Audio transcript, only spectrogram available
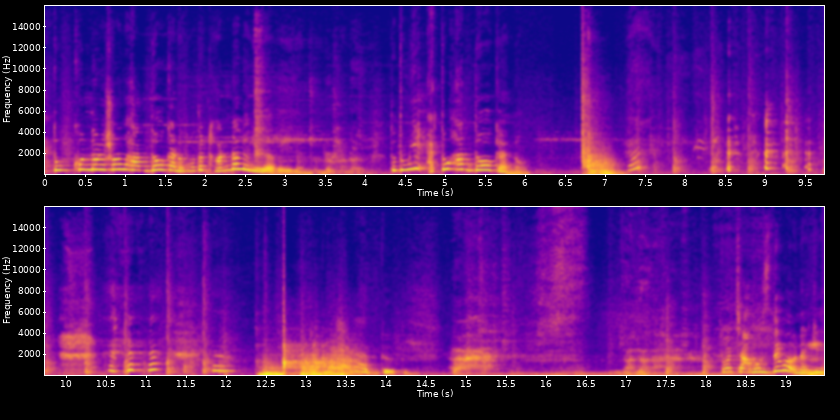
এতক্ষণ ধরে সব হাত ধোও কেন? তোমার তো ঠান্ডা লেগে যাবে এই জন্য। তো তুমি এত হাত ধোও কেন? হ্যাঁ? তোমার চামচ দেবো নাকি?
